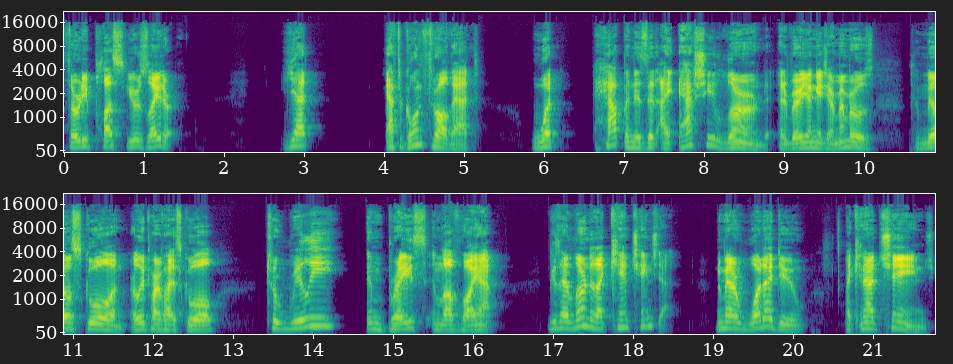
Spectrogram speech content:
30 plus years later. Yet, after going through all that, what happened is that I actually learned at a very young age. I remember it was through middle school and early part of high school to really embrace and love who I am. Because I learned that I can't change that. No matter what I do, I cannot change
